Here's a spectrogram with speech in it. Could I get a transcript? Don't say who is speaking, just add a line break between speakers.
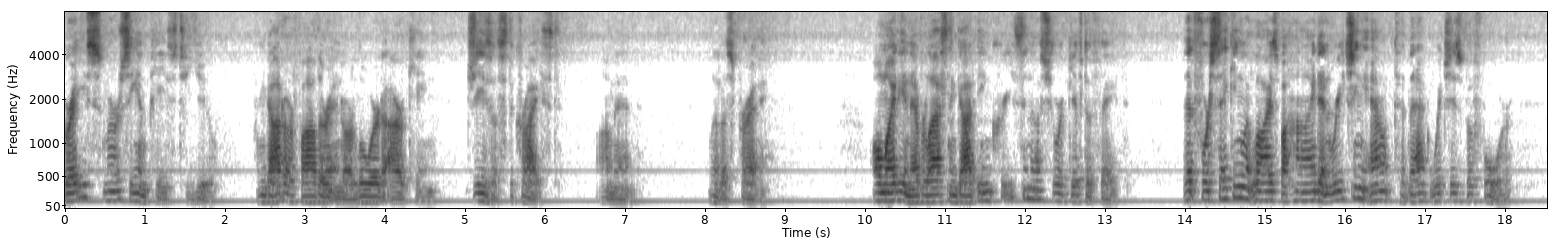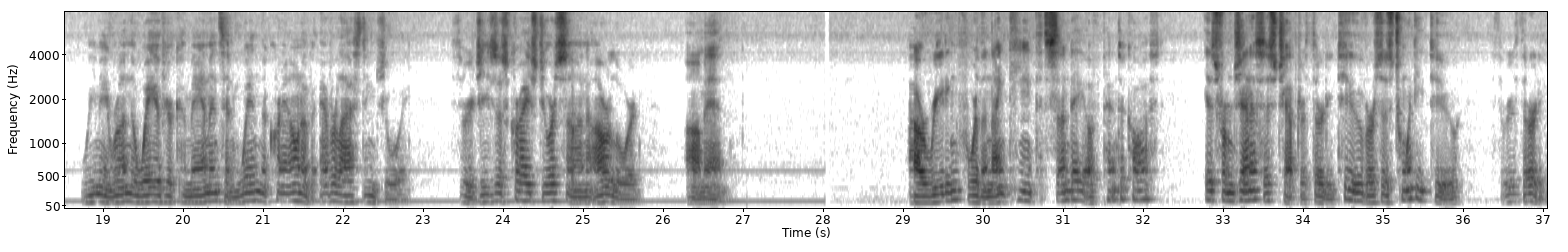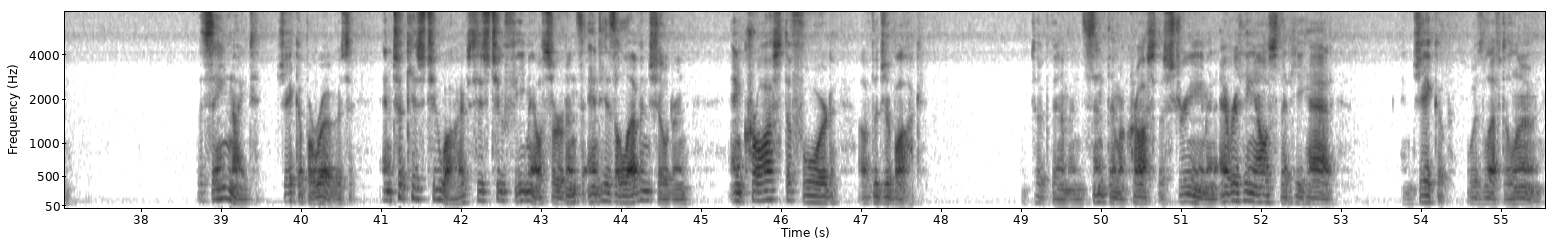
Grace, mercy, and peace to you from God our Father and our Lord our King, Jesus the Christ. Amen. Let us pray. Almighty and everlasting God, increase in us your gift of faith, that forsaking what lies behind and reaching out to that which is before, we may run the way of your commandments and win the crown of everlasting joy. Through Jesus Christ, your Son, our Lord. Amen. Our reading for the 19th Sunday of Pentecost is from Genesis chapter 32, verses 22 through 30. The same night, Jacob arose and took his two wives, his two female servants, and his eleven children, and crossed the ford of the Jabbok. He took them and sent them across the stream and everything else that he had, and Jacob was left alone.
